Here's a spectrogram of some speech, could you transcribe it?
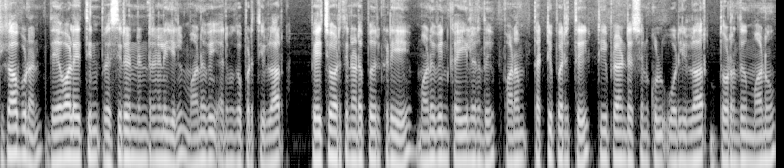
சிகாபுடன் தேவாலயத்தின் பிரசிடென்ட் என்ற நிலையில் மனுவை அறிமுகப்படுத்தியுள்ளார். பேச்சுவார்த்தை நடப்பதற்கிடையே மனுவின் கையிலிருந்து பணம் தட்டி பறித்து டீ பிளான்டேஷனுக்குள் ஓடியுள்ளார். தொடர்ந்து மனு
